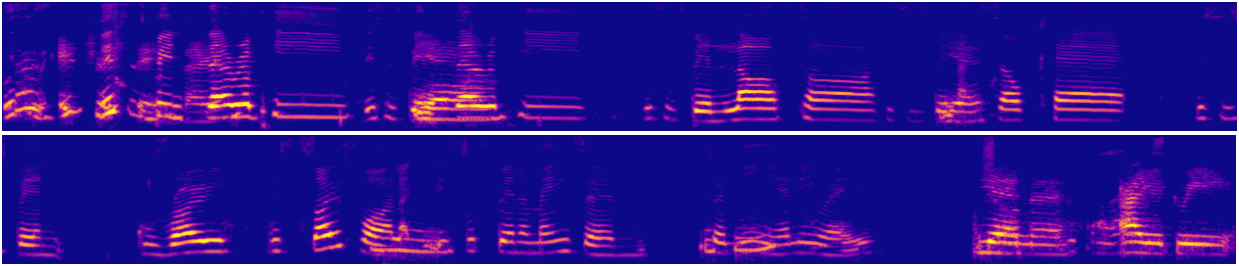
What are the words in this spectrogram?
this so is, interesting. This has been though. therapy. This has been yeah. therapy. This has been laughter. This has been like self care. This has been growth. This so far, mm. like it's just been amazing for mm-hmm. me, anyway. I'm yeah, sure no, I agree,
